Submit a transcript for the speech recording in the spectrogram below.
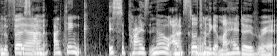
The first time I think it's surprising. No, I'm still trying to get my head over it.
